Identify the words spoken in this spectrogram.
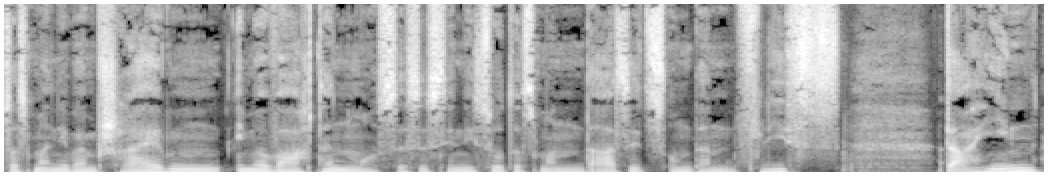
Dass man ja beim Schreiben immer warten muss. Es ist ja nicht so, dass man da sitzt und dann fließt dahin,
